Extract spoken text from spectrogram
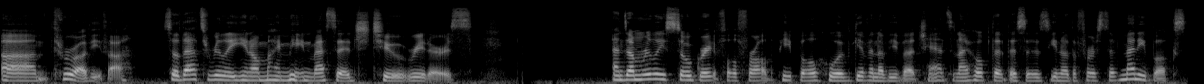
um, through Aviva. So that's really, you know, my main message to readers. And I'm really so grateful for all the people who have given Aviva a chance. And I hope that this is, you know, the first of many books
